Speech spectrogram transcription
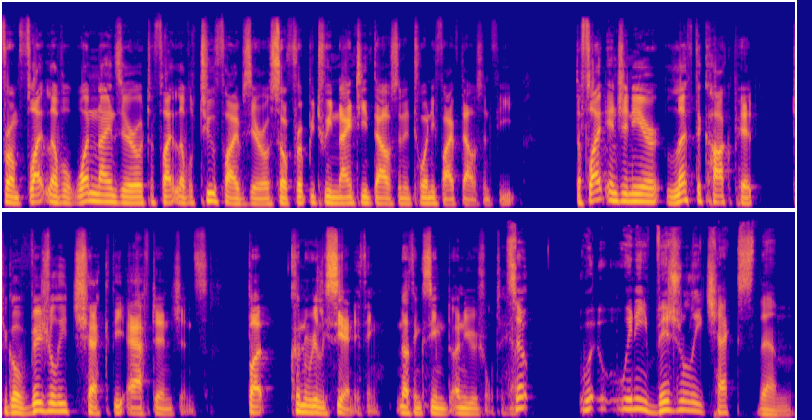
from flight level 190 to flight level 250, so for between 19,000 and 25,000 feet, the flight engineer left the cockpit to go visually check the aft engines, but couldn't really see anything. Nothing seemed unusual to him. So w- when he visually checks them,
